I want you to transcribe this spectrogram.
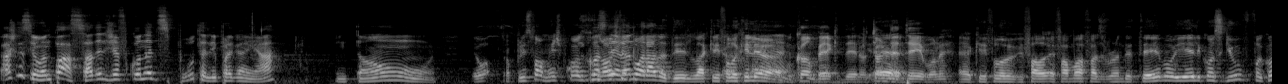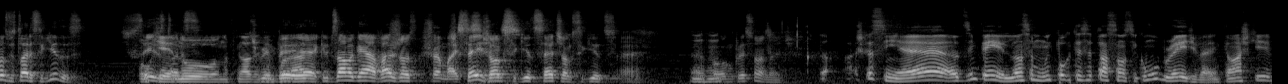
Acho que assim, o ano passado ele já ficou na disputa ali pra ganhar. Então, eu, Principalmente por causa do final de considerando- temporada dele lá, que ele falou que ele É. ia... O comeback dele, o turn É. the table, né? É, que ele falou que fala, é a famosa fase run the table e ele conseguiu, foi quantas vitórias seguidas? o quê? No, no final da de Green Bay, temporada. é, que ele precisava ganhar vários jogos, Acho que foi mais que seis seis. jogos seguidos, sete jogos seguidos. É, Uhum. foi algo impressionante. Então, acho que assim, é o desempenho. Ele lança muito pouca interceptação, assim como o Brady, velho. Então acho que.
